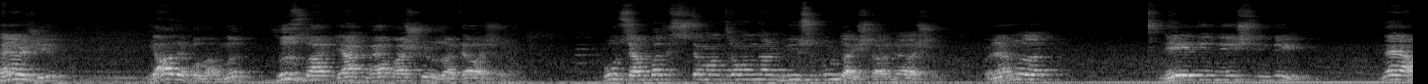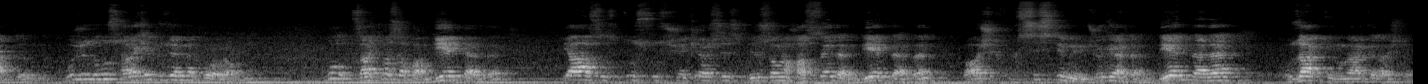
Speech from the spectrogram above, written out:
enerjiyi yağ depolarını hızla yakmaya başlıyoruz arkadaşlar. Bu sempatik sistem antrenmanların büyüsü burada işte arkadaşlar. Önemli olan ne yediğin ne içtiğin değil, ne yaptığın. Vücudumuz hareket üzerine programlı. Bu saçma sapan diyetlerden, yağsız, tuzsuz, şekersiz, insanı hasta eden diyetlerden, bağışıklık sistemini çökerten diyetlerden uzak durun arkadaşlar.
